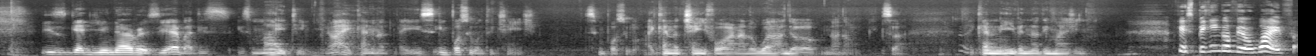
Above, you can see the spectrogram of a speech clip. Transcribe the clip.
is get you nervous? Yeah, but it's, it's my team. You know, I cannot. It's impossible to change. It's impossible. I cannot change for another one. No, no, no. It's a, I can even not imagine. Okay, speaking of your wife,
